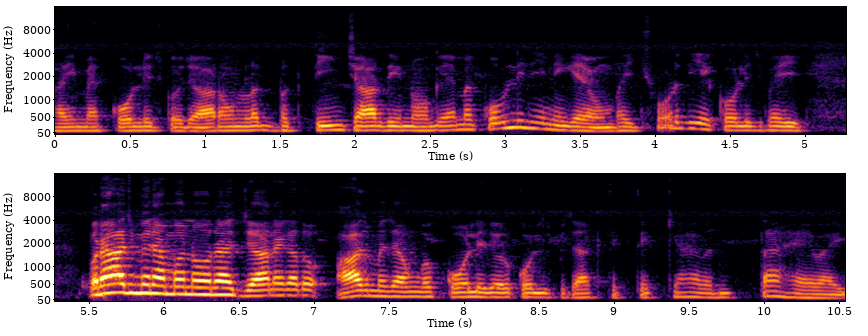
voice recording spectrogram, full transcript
भाई, मैं कॉलेज को जा रहा हूँ। लगभग तीन चार दिन हो गया मैं कॉलेज ही नहीं गया हूँ भाई, छोड़ दिए कॉलेज भाई। पर आज मेरा मन हो रहा है जाने का तो आज मैं जाऊँगा कॉलेज और कॉलेज पे जाके देखते क्या बनता है भाई।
